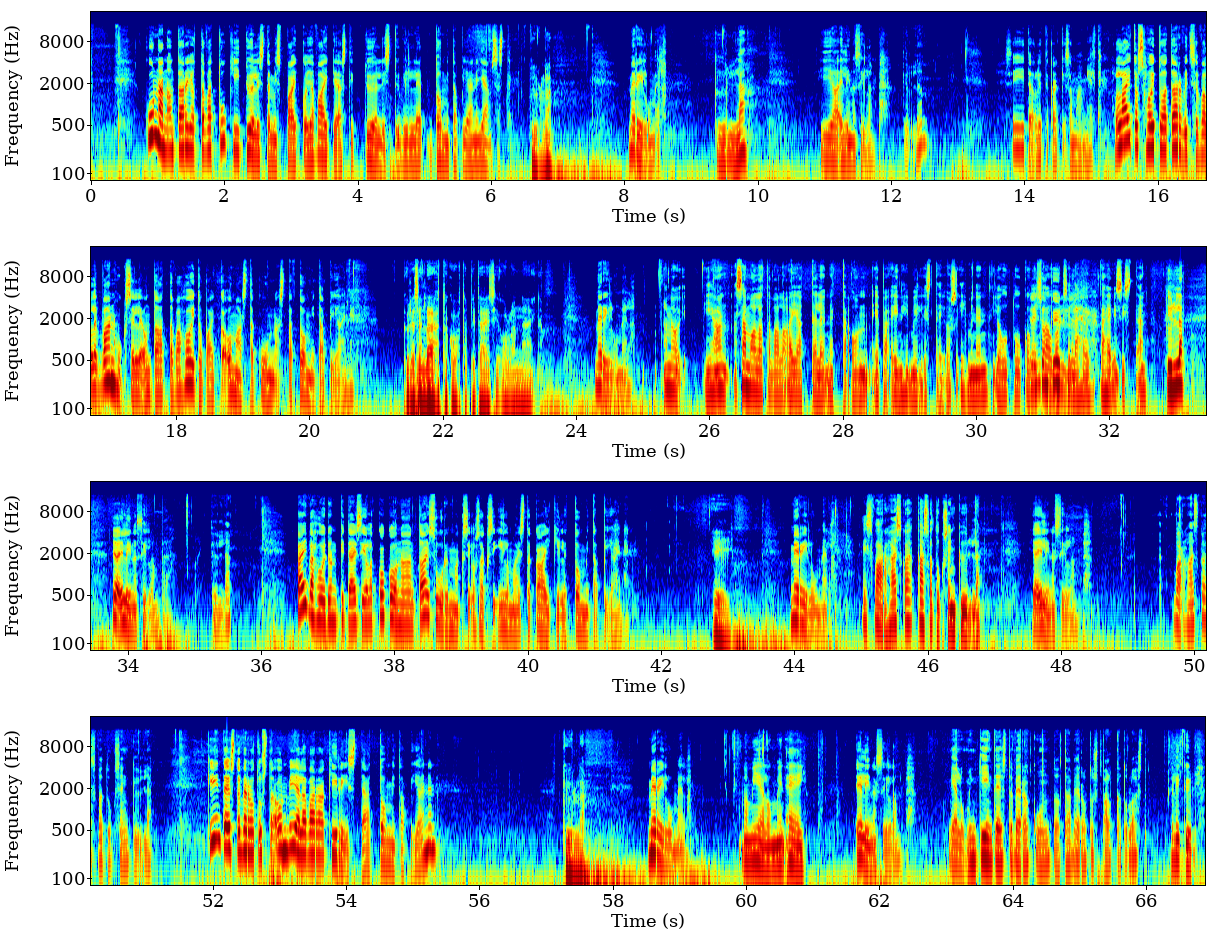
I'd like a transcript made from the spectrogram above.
Kunnan on tarjottava tuki työllistämispaikkoja vaikeasti työllistyville. Tommi Tapiainen Jämsästä. Kyllä. Merilumella. Kyllä. Ja Elina Sillanpää. Kyllä. Siitä olitte kaikki samaa mieltä. Laitoshoitoa tarvitsevalle vanhukselle on taattava hoitopaikka omasta kunnasta, Tommi Tapiainen. Kyllä sen lähtökohta pitäisi olla näin. Merilumella. No ihan samalla tavalla ajattelen, että on epäinhimillistä, jos ihminen joutuu kovin kauaksi lähe, läheisistään. Kyllä. Ja Elina Sillanpää. Kyllä. Päivähoidon pitäisi olla kokonaan tai suurimmaksi osaksi ilmaista kaikille, Tommi Tapiainen. Ei. Merilumella. Siis varhaiskasvatuksen kyllä. Ja Elina Sillanpää. Varhaiskasvatuksen kyllä. Kiinteistöverotusta on vielä varaa kiristää, Tommi Tapiainen. Kyllä. Merilumella. No mieluummin ei. Elina Sillanpää. Mieluummin kiinteistövero kuin tuota verotuspalkkatuloista. Eli kyllä.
